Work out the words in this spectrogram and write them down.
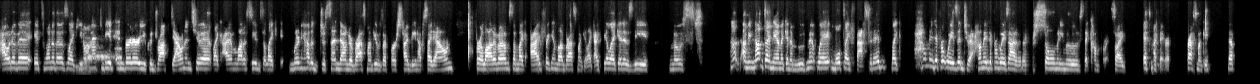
out of it. It's one of those like you don't have to be an inverter. You could drop down into it. Like I have a lot of students that like learning how to descend down to a brass monkey was their first time being upside down for a lot of them. So I'm like, I freaking love brass monkey. Like I feel like it is the most not, I mean, not dynamic in a movement way, multifaceted. Like how many different ways into it? How many different ways out of it? There's so many moves that come from it. So I, it's my favorite. Brass monkey. Yep.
